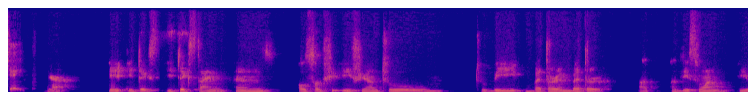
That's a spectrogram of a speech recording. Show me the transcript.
shape. yeah it, it takes it takes time and also if you, if you want to to be better and better at, at this one you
